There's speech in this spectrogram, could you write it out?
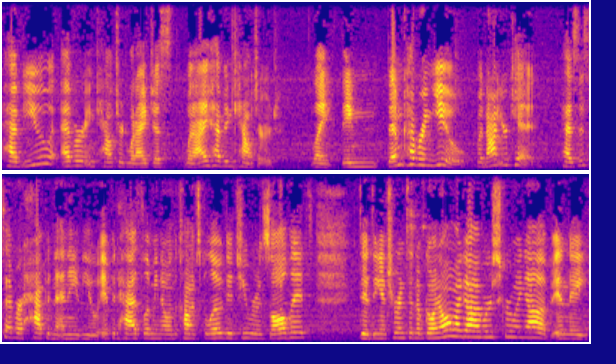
Have you ever encountered what I just, what I have encountered? Like, they, them covering you, but not your kid has this ever happened to any of you? If it has, let me know in the comments below. Did you resolve it? Did the insurance end up going, oh my god, we're screwing up, and they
